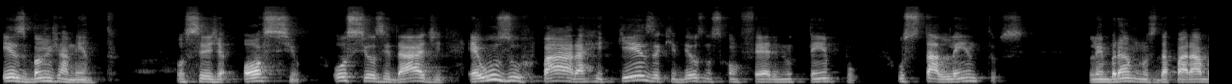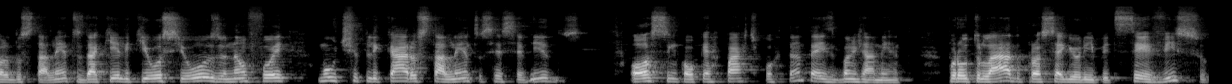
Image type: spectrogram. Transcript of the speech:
esbanjamento. Ou seja, ócio, ociosidade é usurpar a riqueza que Deus nos confere no tempo, os talentos, Lembramos-nos da parábola dos talentos, daquele que ocioso não foi multiplicar os talentos recebidos. Ócio em qualquer parte, portanto, é esbanjamento. Por outro lado, prossegue Eurípides, serviço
